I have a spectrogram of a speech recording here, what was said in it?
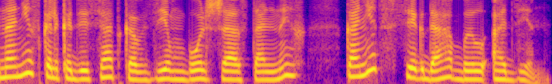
на несколько десятков зим больше остальных, конец всегда был один.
